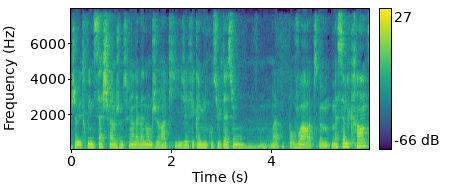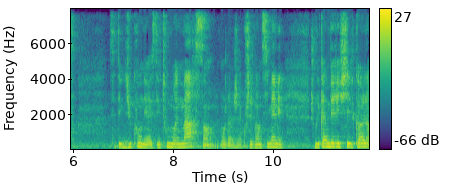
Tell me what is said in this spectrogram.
j'avais trouvé une sage-femme, je me souviens là-bas dans le Jura, qui j'avais fait quand même une consultation, voilà, pour voir, parce que ma seule crainte, c'était que du coup on est resté tout le mois de mars. Bon, j'ai accouché le 26 mai, mais je voulais quand même vérifier le col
